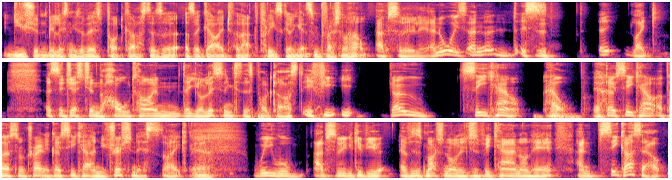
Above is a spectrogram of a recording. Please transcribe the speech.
you shouldn't be listening to this podcast as a as a guide for that. Please go and get some professional help. absolutely, and always, and this is a, like a suggestion the whole time that you're listening to this podcast. If you, you go seek out help, Yeah. go seek out a personal trainer, go seek out a nutritionist. Like Yeah, we will absolutely give you as much knowledge as we can on here and seek us out.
